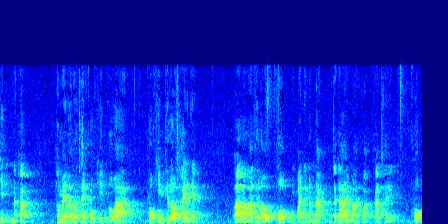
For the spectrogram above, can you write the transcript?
หินนะครับทำไมเราต้องใช้ครกหิน เพราะว่าครกหินที่เราใช้เนี่ยเวลาที่เราโขลกลงไปในน้ำหนักมันจะได้มากกว่าการใช้ครก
